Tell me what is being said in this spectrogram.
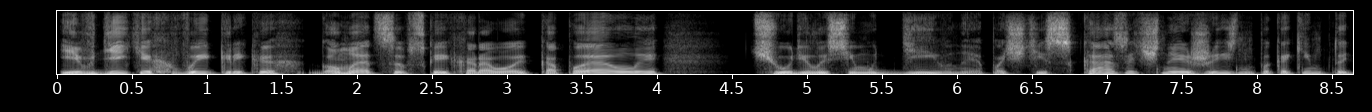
и в диких выкриках гомецовской хоровой капеллы чудилась ему дивная, почти сказочная жизнь по каким-то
